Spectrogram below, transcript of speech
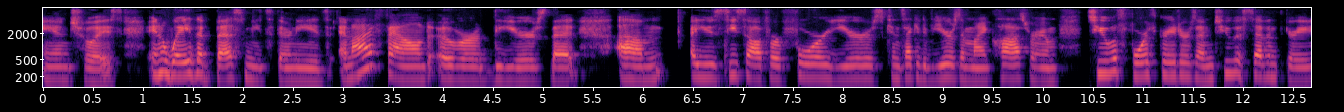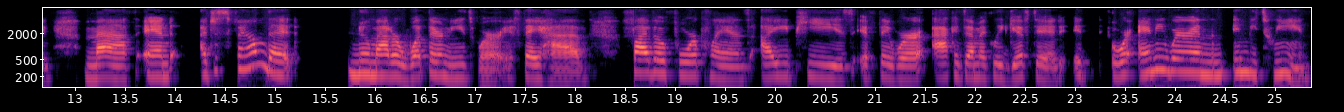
and choice in a way that best meets their needs. And I've found over the years that um, I used Seesaw for four years, consecutive years in my classroom, two with fourth graders and two with seventh grade math. And I just found that no matter what their needs were, if they have 504 plans, IEPs, if they were academically gifted, it, or anywhere in in between,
